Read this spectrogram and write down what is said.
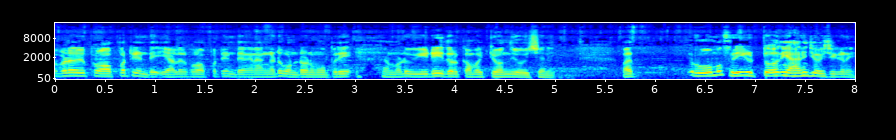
ഇവിടെ ഒരു പ്രോപ്പർട്ടി ഉണ്ട്. ഇയാളൊരു പ്രോപ്പർട്ടി ഉണ്ട്. അങ്ങനെ അങ്ങോട്ട് കൊണ്ടുപോകണം. മൂപ്പര് നമ്മുടെ വീഡിയോ ചെയ്ത് കൊടുക്കാൻ പറ്റുമോ എന്ന് ചോദിച്ചാണ്. അപ്പം റൂം ഫ്രീ കിട്ടുമോ എന്ന് ഞാനും ചോദിച്ചിരിക്കണേ.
